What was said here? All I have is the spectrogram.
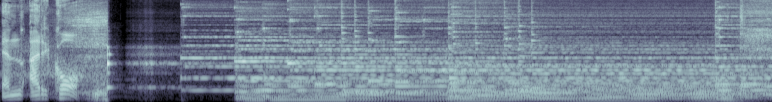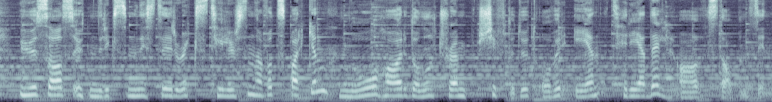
NRK. USAs utenriksminister Rex Tillerson har fått sparken. Nå har Donald Trump skiftet ut over en tredel av staben sin.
